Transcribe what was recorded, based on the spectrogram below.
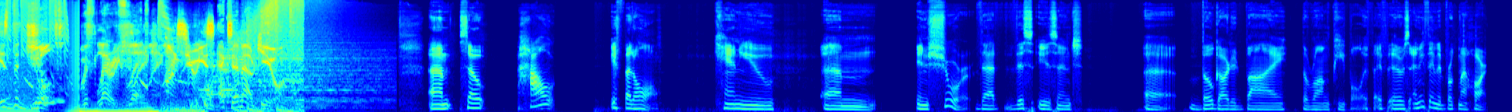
is The Jolt with Larry Flick on Sirius XM OutQ. Um, so, how, if at all, can you um, ensure that this isn't uh, bogarted by the wrong people? If, if there's anything that broke my heart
